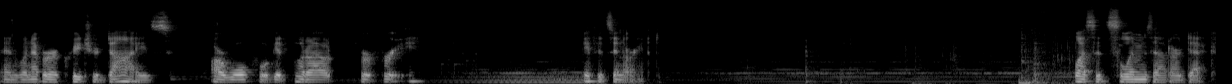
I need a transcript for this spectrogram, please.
and whenever a creature dies, our wolf will get put out for free if it's in our hand. Plus, it slims out our deck.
